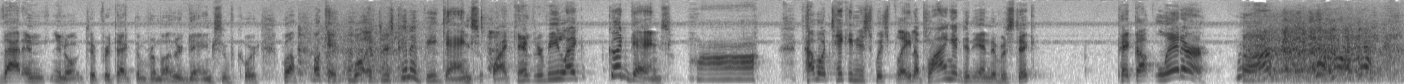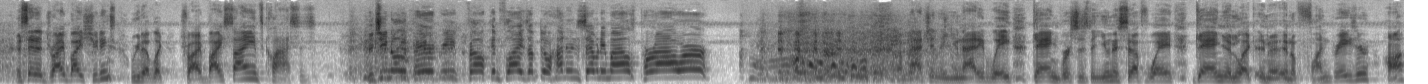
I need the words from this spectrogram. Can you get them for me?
That and, you know, to protect them from other gangs, of course. Well, okay, well, if there's gonna be gangs, why can't there be, like, good gangs? How about taking your switchblade, applying it to the end of a stick, pick up litter? Huh? Instead of drive-by shootings, we could have like drive-by science classes. Did you know the peregrine falcon flies up to 170 miles per hour? Imagine the United Way gang versus the UNICEF Way gang in like in a, in a fundraiser, huh?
